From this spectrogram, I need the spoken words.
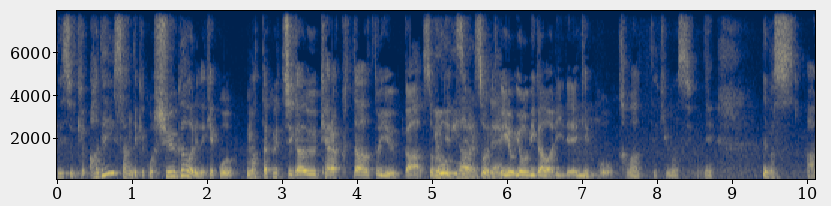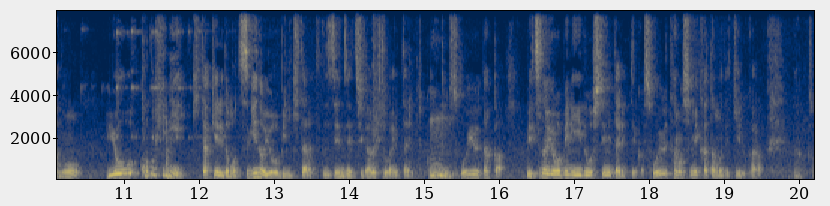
ですよ。今日アデイさんって結構週替わりで結構全く違うキャラクターというかそ曜日替わりね。そうですね。よ曜日替わりでうん。結構変わってきますよね、でもすあのこの日に来たけれども次の曜日に来たらちょっと全然違う人がいたりとかうん。そういうなんか別の曜日に移動してみたりっていうかそういう楽しみ方もできるからなんか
